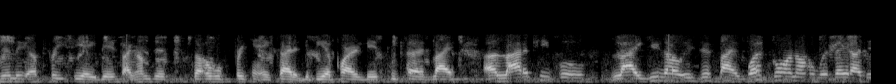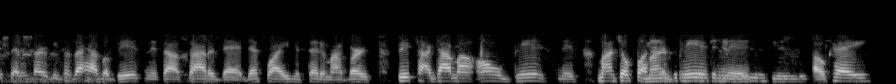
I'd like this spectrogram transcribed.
really appreciate this. Like, I'm just so freaking excited to be a part of this because, like, a lot of people, like, you know, it's just like, what's going on with Vadar this, that, and third? Because I have a business outside of that. That's why I even said in my verse, bitch, I got my own business. Mind your fucking Mind business business. okay?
